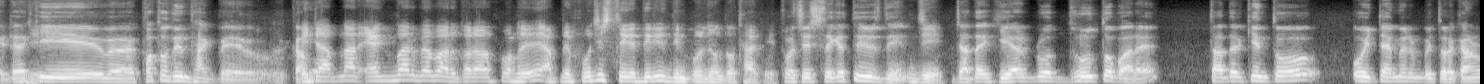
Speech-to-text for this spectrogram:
এটা কি কতদিন থাকবে এটা আপনার একবার ব্যবহার করার পরে আপনি পঁচিশ থেকে তিরিশ দিন পর্যন্ত থাকে। পঁচিশ থেকে তিরিশ দিন? জি। যাদের হেয়ার গ্রোথ দ্রুত বাড়ে তাদের কিন্তু ওই টাইমের ভিতরে কারণ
